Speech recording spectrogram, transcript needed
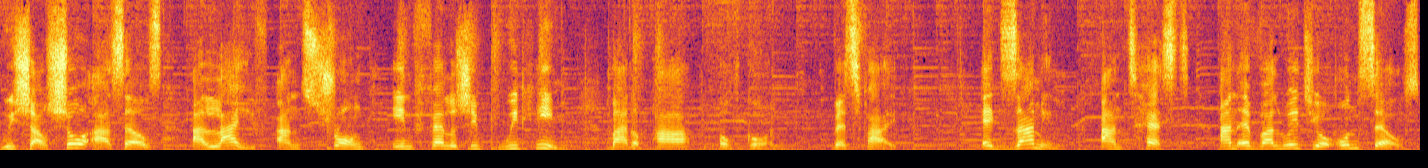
we shall show ourselves alive and strong in fellowship with him by the power of God. Verse 5 Examine and test and evaluate your own selves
